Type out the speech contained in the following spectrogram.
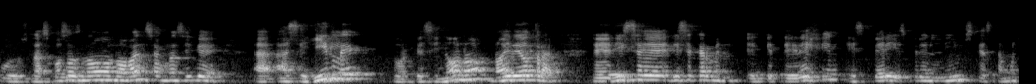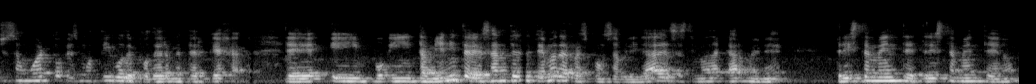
pues las cosas no, no avanzan, así que a, a, seguirle, porque si no, no, no hay de otra. Eh, dice, dice Carmen, el que te dejen, espere y espere en IMSS, que hasta muchos han muerto, es motivo de poder meter queja. Eh, y, y, también interesante el tema de responsabilidades, estimada Carmen, ¿eh? Tristemente, tristemente, ¿no?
